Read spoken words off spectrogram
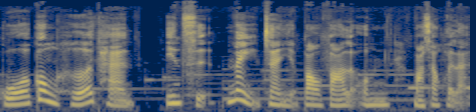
国共和谈，因此内战也爆发了。我们马上回来。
